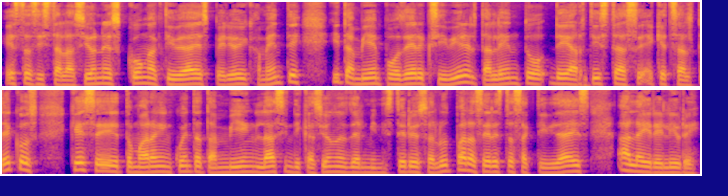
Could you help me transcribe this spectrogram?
estas instalaciones con actividades periódicamente y también poder exhibir el talento de artistas quetzaltecos que se tomarán en cuenta también las indicaciones del Ministerio de Salud para hacer estas actividades al aire libre.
